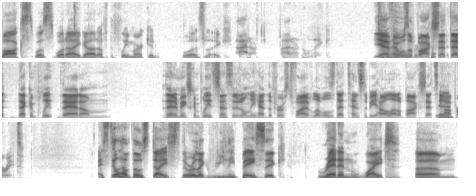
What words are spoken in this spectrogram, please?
box was what I got off the flea market was like I don't I don't know like Yeah, if it was a box set that that complete that um, then it makes complete sense that it only had the first five levels. That tends to be how a lot of box sets Yeah. operate. I still have those dice. They were like really basic red and white um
